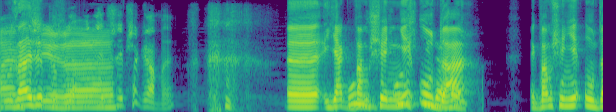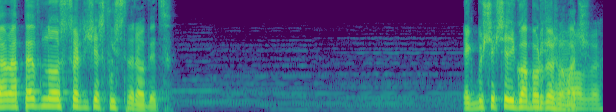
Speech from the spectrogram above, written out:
powiem Zależy- ci, Że... przegramy. E, jak wam się nie uda, jak wam się nie uda, na pewno stracicie swój sterowiec. Jakbyście chcieli go abordażować. Nowy.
